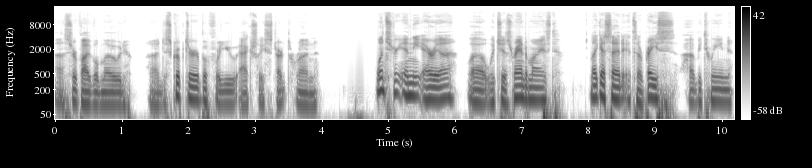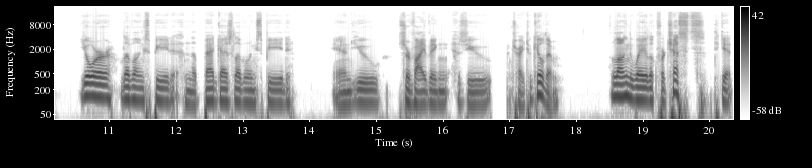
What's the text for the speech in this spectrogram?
uh, survival mode uh, descriptor before you actually start the run. Once you're in the area, uh, which is randomized, like I said, it's a race uh, between your leveling speed and the bad guy's leveling speed, and you surviving as you try to kill them. Along the way, look for chests to get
